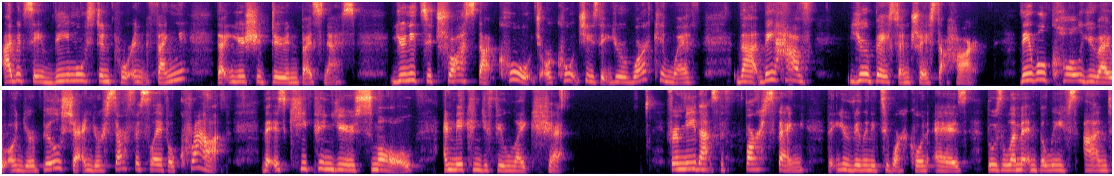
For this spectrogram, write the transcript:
I would say, the most important thing that you should do in business. You need to trust that coach or coaches that you're working with that they have your best interest at heart they will call you out on your bullshit and your surface level crap that is keeping you small and making you feel like shit. For me, that's the first thing that you really need to work on is those limiting beliefs and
